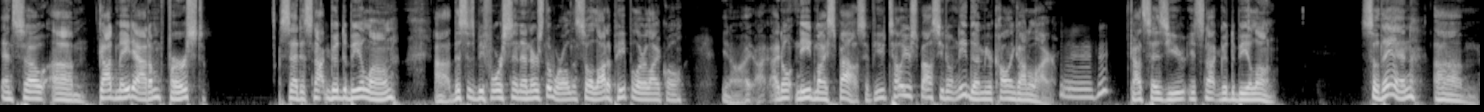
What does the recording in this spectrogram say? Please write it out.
And so um, God made Adam first, said it's not good to be alone. Uh, this is before sin enters the world. And so a lot of people are like, well, you know, I, I don't need my spouse. If you tell your spouse you don't need them, you're calling God a liar. Mm-hmm. God says you it's not good to be alone. So then um,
